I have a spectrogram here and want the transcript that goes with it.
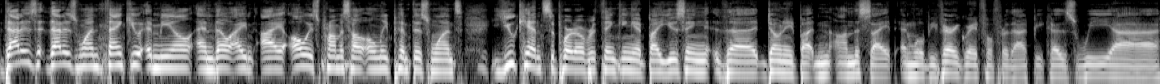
that is that is one. Thank you, Emil. And though I I always promise I'll only pimp this once, you can support overthinking it by using the donate button on the site, and we'll be very grateful for that because we. Uh,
